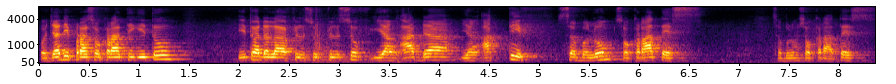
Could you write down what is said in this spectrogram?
Oh jadi prasokratik itu itu adalah filsuf-filsuf yang ada yang aktif sebelum Sokrates sebelum Sokrates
